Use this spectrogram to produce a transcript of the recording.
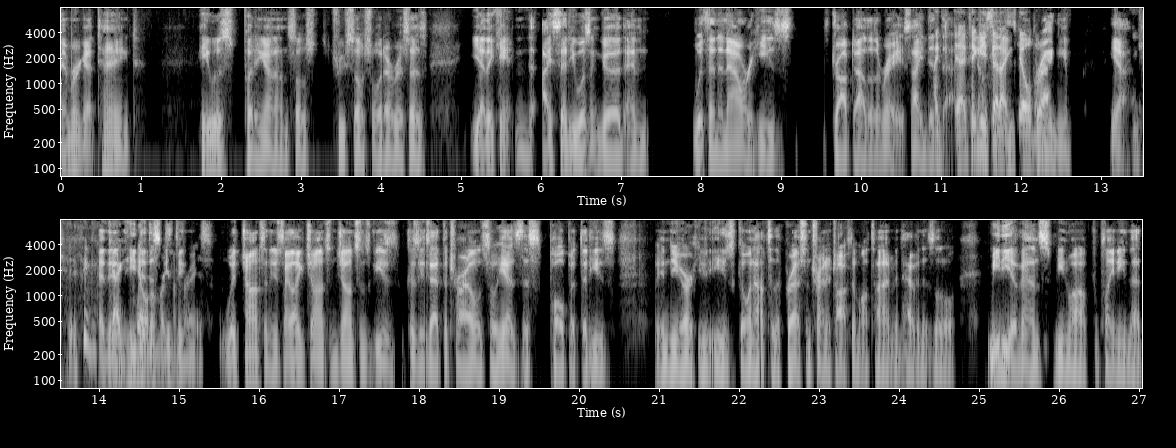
Emmer got tanked, he was putting out on social, Truth Social, whatever. It says, "Yeah, they can't." I said he wasn't good, and within an hour, he's dropped out of the race. I did I- that. I think he said I killed him. bragging. Yeah, I think and then I he did the same thing phrase. with Johnson. He's like, I like Johnson. Johnson's he's because he's at the trial, so he has this pulpit that he's in New York. He, he's going out to the press and trying to talk to them all the time and having his little media events. Meanwhile, complaining that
